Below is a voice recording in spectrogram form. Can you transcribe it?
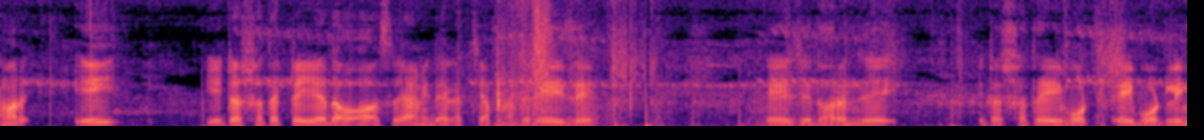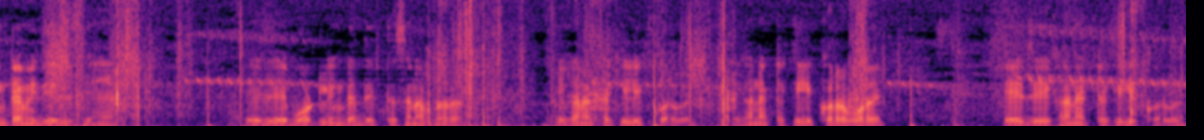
আমার এই, এটার সাথে একটা ইয়ে দেওয়া আছে, আমি দেখাচ্ছি আপনাদের। এই যে এই যে, ধরেন যে, এটার সাথে এই বোট এই বোট লিঙ্কটা আমি দিয়ে দিচ্ছি হ্যাঁ। এই যে বোট লিঙ্কটা দেখতেছেন আপনারা, এখানে একটা ক্লিক করবেন। এখানে একটা ক্লিক করার পরে, এই যে এখানে একটা ক্লিক করবেন।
